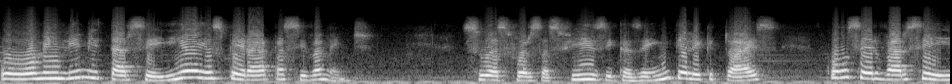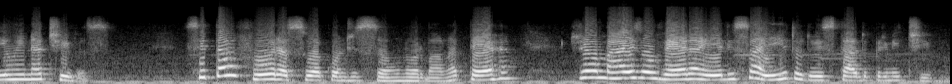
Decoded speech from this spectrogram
o homem limitar-se-ia a esperar passivamente. Suas forças físicas e intelectuais conservar-se-iam inativas. Se tal for a sua condição normal na Terra, jamais houvera ele saído do estado primitivo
